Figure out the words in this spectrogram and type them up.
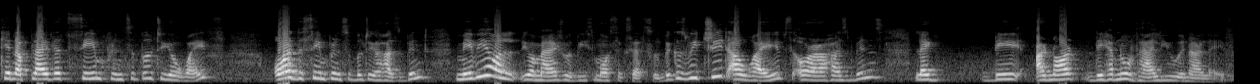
can apply that same principle to your wife, or the same principle to your husband, maybe your, your marriage will be more successful. Because we treat our wives or our husbands like they are not they have no value in our life.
